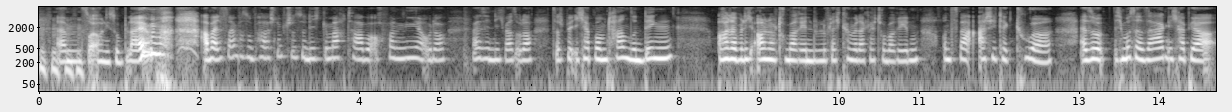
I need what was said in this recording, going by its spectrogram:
ähm, soll auch nicht so bleiben. Aber es sind einfach so ein paar Schnippschüsse, die ich gemacht habe, auch von mir oder weiß ich nicht was. Oder zum Beispiel, ich habe momentan so ein Ding, Oh, da will ich auch noch drüber reden, Lulu. Vielleicht können wir da gleich drüber reden. Und zwar Architektur. Also, ich muss ja sagen, ich habe ja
